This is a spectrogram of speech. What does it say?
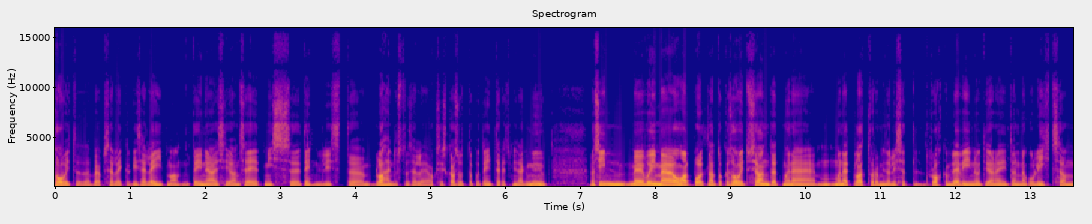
soovitada, peab selle ikkagi ise leidma. teine asi on see, et mis tehnilist äh, lahendust ta selle jaoks siis kasutab, kui ta internetis midagi müüb no siin me võime omalt poolt natuke soovitusi anda, et mõne, mõned platvormid on lihtsalt rohkem levinud ja neid on nagu lihtsam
